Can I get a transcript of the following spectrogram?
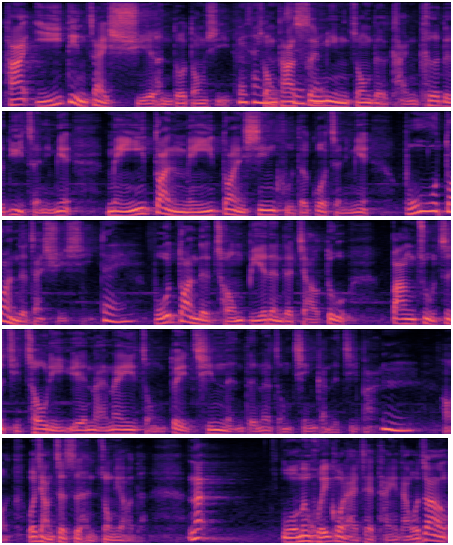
她一定在学很多东西，从他生命中的坎坷的历程里面，每一段每一段辛苦的过程里面。不断的在学习，对，不断的从别人的角度帮助自己抽离原来那一种对亲人的那种情感的羁绊。嗯，好，我想这是很重要的。那我们回过来再谈一谈。我知道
